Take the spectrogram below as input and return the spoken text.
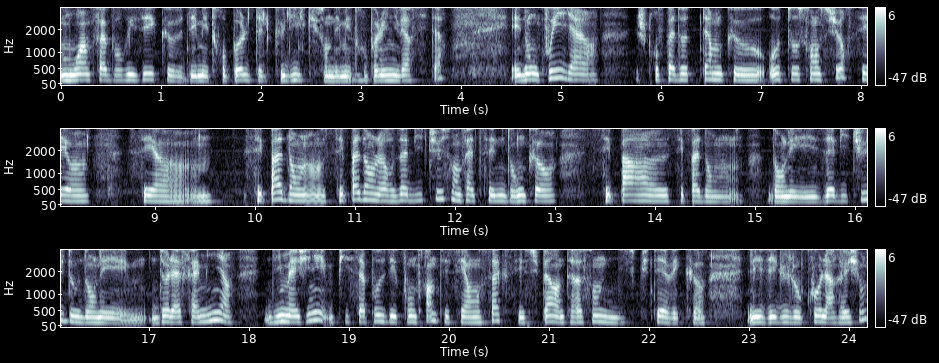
moins favorisées que des métropoles telles que Lille, qui sont des métropoles universitaires. Et donc oui, il y a, je trouve pas d'autre terme que autocensure. C'est euh, c'est euh, c'est pas dans c'est pas dans leurs habitudes en fait. Donc euh, c'est pas c'est pas dans dans les habitudes ou dans les de la famille d'imaginer. Puis ça pose des contraintes et c'est en ça que c'est super intéressant de discuter avec les élus locaux, la région.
